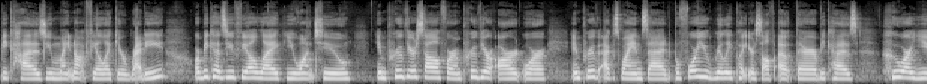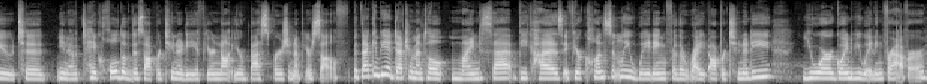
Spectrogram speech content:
because you might not feel like you're ready or because you feel like you want to improve yourself or improve your art or improve X, Y, and Z before you really put yourself out there because who are you to, you know, take hold of this opportunity if you're not your best version of yourself? But that can be a detrimental mindset because if you're constantly waiting for the right opportunity, you're going to be waiting forever.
